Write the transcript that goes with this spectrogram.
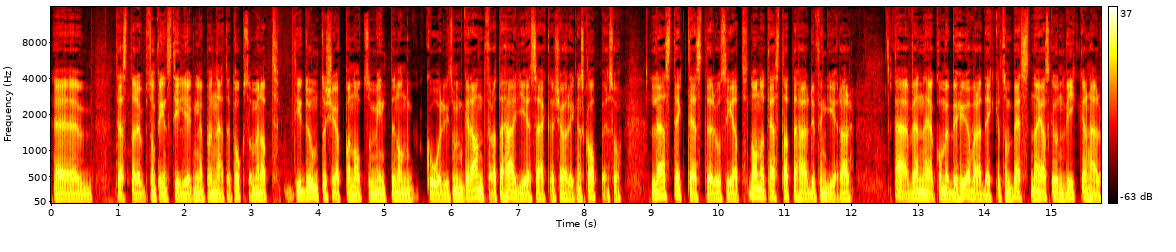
eh, testare som finns tillgängliga på nätet också. Men att det är dumt att köpa något som inte någon går liksom garant för att det här ger säkra köregenskaper. Så läs däcktester och se att någon har testat det här, det fungerar. Även när jag kommer behöva det här däcket som bäst, när jag ska undvika den här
